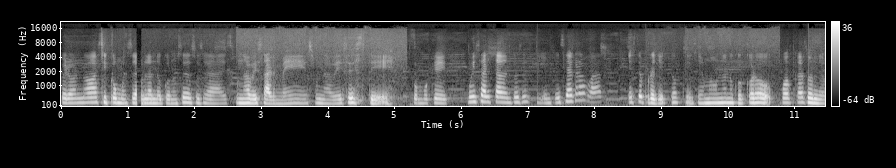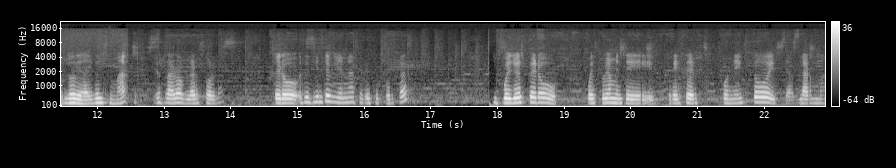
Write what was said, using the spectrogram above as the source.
pero no así como estoy hablando con ustedes, o sea, es una vez al mes, una vez este, como que muy saltado. Entonces empecé a grabar este proyecto que se llama Una Nococoro Podcast donde hablo de idols y más. Es raro hablar sola, pero se siente bien hacer este podcast. Y pues yo espero, pues obviamente crecer con esto, este, hablar más,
